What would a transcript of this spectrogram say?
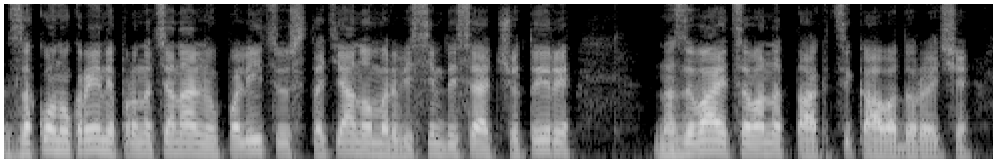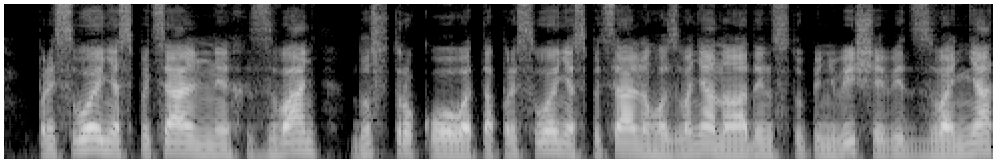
Закон України про національну поліцію, стаття номер 84. Називається вона так, цікава, до речі. Присвоєння спеціальних звань дострокове та присвоєння спеціального звання на один ступінь вище від звання,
